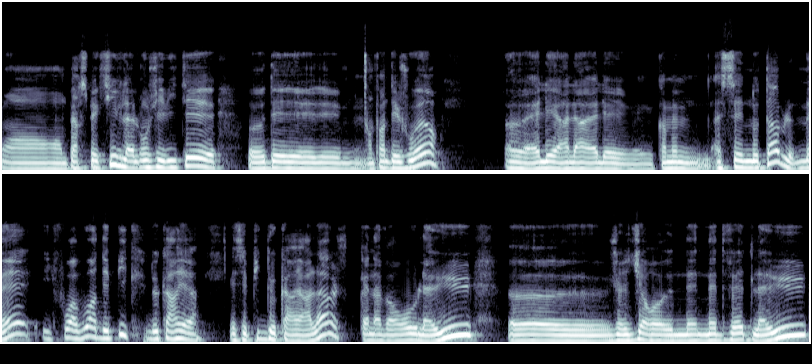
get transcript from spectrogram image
en perspective la longévité euh, des, enfin des joueurs. Euh, elle, est, elle, est quand même assez notable, mais il faut avoir des pics de carrière. Et ces pics de carrière-là, Canavaro l'a eu, euh, j'allais dire Nedved l'a eu,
